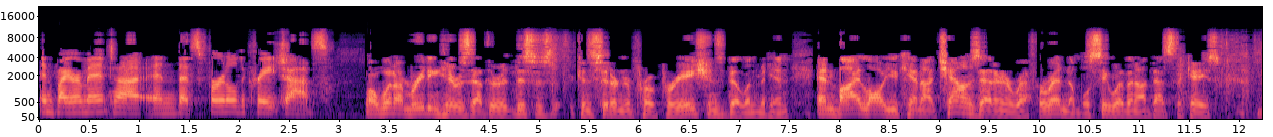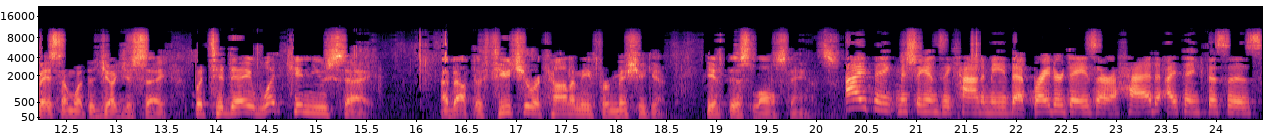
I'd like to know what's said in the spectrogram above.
environment uh, and that's fertile to create jobs. Well, what I'm reading here is that there, this is considered an appropriations bill in Michigan, and by law you cannot challenge that in a referendum. We'll see whether or not that's the case based on what the judges say. But today, what can you say about the future economy for Michigan if this law stands? I think Michigan's economy, that brighter days are ahead. I think this is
